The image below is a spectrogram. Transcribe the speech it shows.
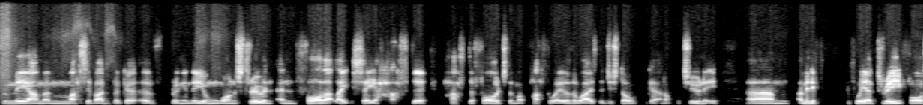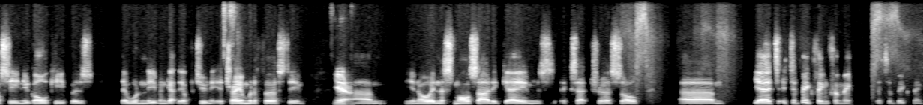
for me, I'm a massive advocate of bringing the young ones through, and, and for that, like say, you have to have to forge them a pathway. Otherwise, they just don't get an opportunity. Um, I mean, if if we had three, four senior goalkeepers, they wouldn't even get the opportunity to train with the first team. Yeah. Um, you know, in the small sided games, etc. So, um, yeah, it's, it's a big thing for me. It's a big thing.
